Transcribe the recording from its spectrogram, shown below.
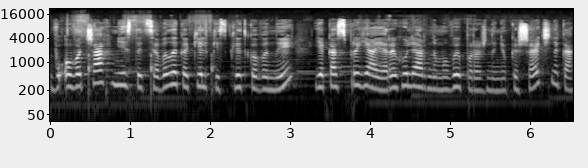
В овочах міститься велика кількість клітковини, яка сприяє регулярному випорожненню кишечника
